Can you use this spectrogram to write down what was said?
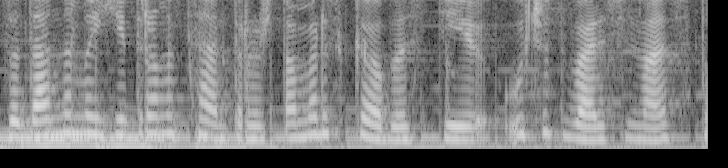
За даними гідрометцентру Житомирської області, у четвер, 17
